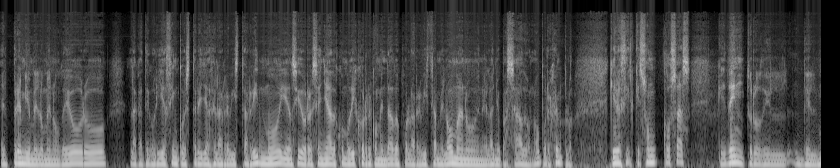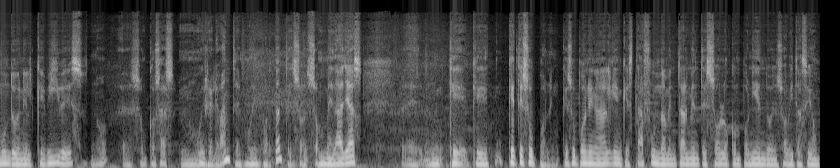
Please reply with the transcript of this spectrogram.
el premio Melomeno de Oro, la categoría 5 estrellas de la revista Ritmo y han sido reseñados como discos recomendados por la revista Melómano en el año pasado, ¿no? por ejemplo. Quiero decir que son cosas que dentro del, mundo en el que vives ¿no? Eh, son cosas muy relevantes, muy importantes, son medallas eh, ¿qué, te suponen? ¿Qué suponen a alguien que está fundamentalmente solo componiendo en su habitación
